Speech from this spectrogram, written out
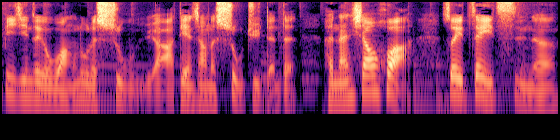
毕竟这个网络的术语啊，电商的数据等等，很难消化。所以这一次呢，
